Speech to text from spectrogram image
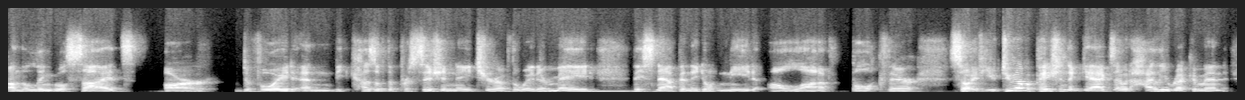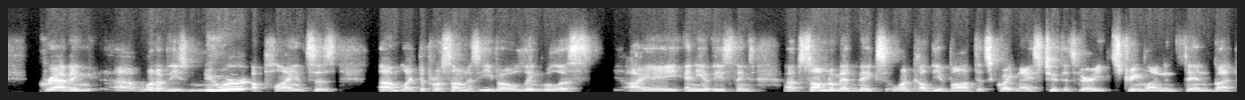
on the lingual sides are devoid and because of the precision nature of the way they're made they snap in they don't need a lot of bulk there so if you do have a patient that gags i would highly recommend grabbing uh, one of these newer appliances um, like the ProSomnus Evo Lingualis, IA, any of these things. Uh, SomnoMed makes one called the Avant that's quite nice too, that's very streamlined and thin, but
